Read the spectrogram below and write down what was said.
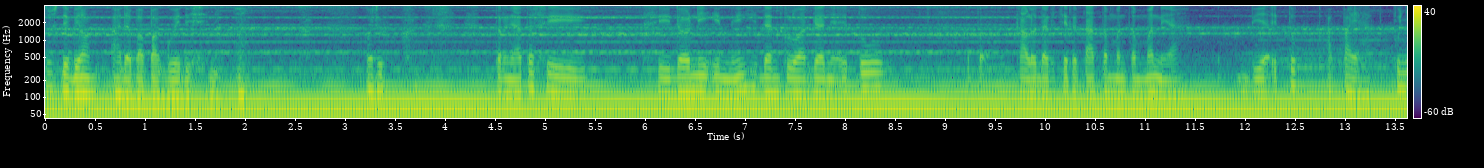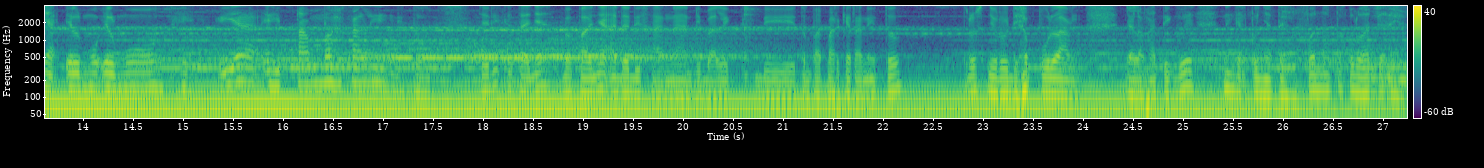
Terus dia bilang ada bapak gue di sini. Hah? waduh. Ternyata si si Doni ini dan keluarganya itu kalau dari cerita teman-teman ya dia itu apa ya punya ilmu-ilmu iya hitam lah kali gitu. Jadi katanya bapaknya ada di sana di balik di tempat parkiran itu terus nyuruh dia pulang. Dalam hati gue ini nggak punya telepon apa keluarga ya?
